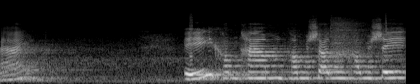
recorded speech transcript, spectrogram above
ái ý không tham, không sân, không si.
